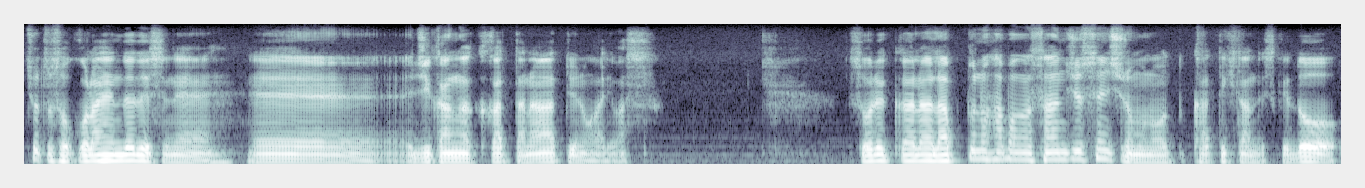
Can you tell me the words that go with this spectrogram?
ちょっとそこら辺でですね、えー、時間がかかったなっていうのがあります。それからラップの幅が30センチのものを買ってきたんですけど、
